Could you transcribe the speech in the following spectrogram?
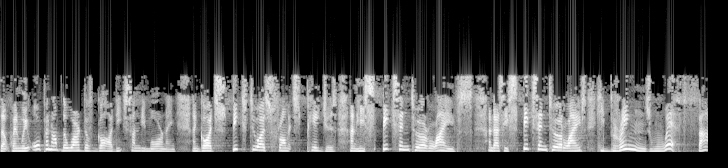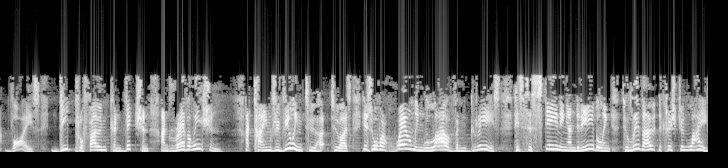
that when we open up the Word of God each Sunday morning, and God speaks to us from its pages, and He speaks into our lives, and as He speaks into our lives, He brings with that voice deep, profound conviction and revelation at times revealing to, to us His overwhelming love and grace, His sustaining and enabling to live out the Christian life,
